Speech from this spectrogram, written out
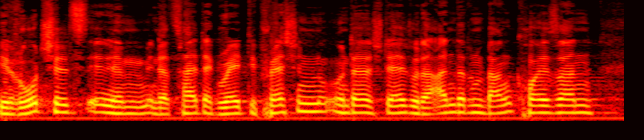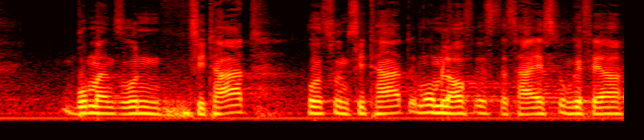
den Rothschilds ähm, in der Zeit der Great Depression unterstellt oder anderen Bankhäusern, wo man so ein Zitat, wo so ein Zitat im Umlauf ist, das heißt ungefähr,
